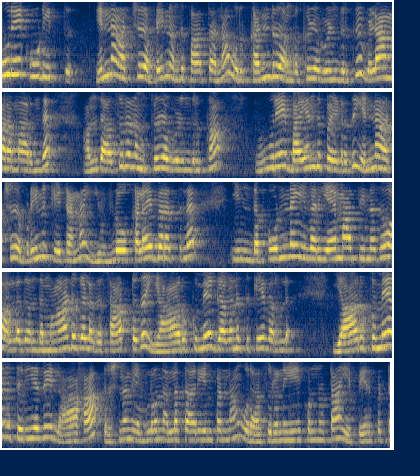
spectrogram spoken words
ஊரே கூடிருத்து. என்ன ஆச்சு அப்படின்னு வந்து பார்த்தோன்னா ஒரு கன்று அங்கே கீழே விழுந்திருக்கு. விளாமரமாக இருந்த அந்த அசுரனம் கீழே விழுந்திருக்கான். ஊரே பயந்து போயிடுறது என்ன ஆச்சு அப்படின்னு கேட்டான்னா இவ்வளோ கலைபரத்தில் இந்த பொண்ணை இவர் ஏமாத்தினதோ அல்லது அந்த மாடுகள் அதை சாப்பிட்டதோ யாருக்குமே கவனத்துக்கே வரல. யாருக்குமே அது தெரியவே இல்லை. ஆஹா கிருஷ்ணன் எவ்வளோ நல்ல காரியம் பண்ணான். ஒரு அசுரனையே கொண்டுட்டான் எப்பேற்பட்ட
